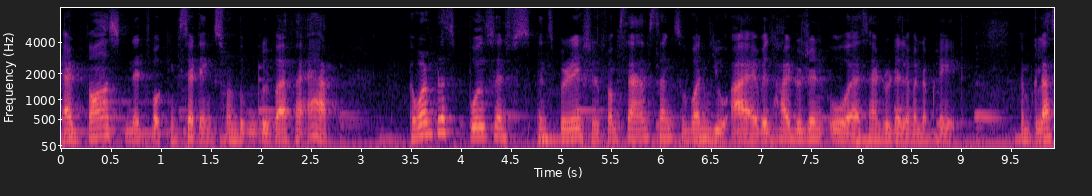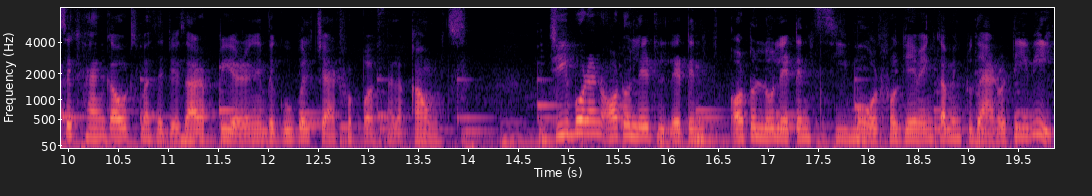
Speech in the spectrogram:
advanced networking settings from the Google Wi-Fi app. OnePlus pulls inspiration from Samsung's One UI with Hydrogen OS Android 11 update. Some classic Hangouts messages are appearing in the Google chat for personal accounts. Gboard and auto, laten- auto low latency mode for gaming coming to the Android TV.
